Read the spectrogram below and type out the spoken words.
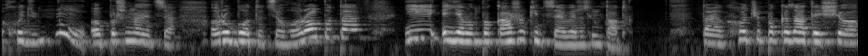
Хоч ну, починається робота цього робота, і я вам покажу кінцевий результат. Так, хочу показати, що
